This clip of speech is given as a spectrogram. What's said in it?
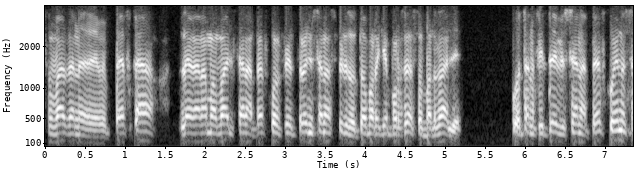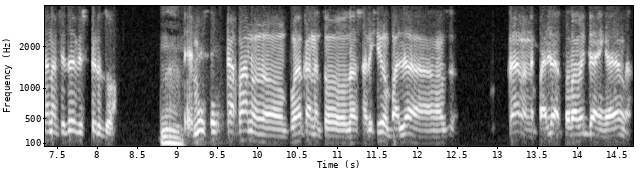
σου βάζανε πεύκα, λέγανε άμα βάλεις ένα πεύκο, τρώνει ένα σπίρτο. Το είπα και προχθές στο Μπαρδάλι. Όταν φυτεύει ένα πεύκο, είναι σαν να φυτεύει σπίρτο. Ναι. Εμείς εκεί πάνω που έκανε το δασαρχείο παλιά, κάνανε παλιά, τώρα δεν κάνει κανένα.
